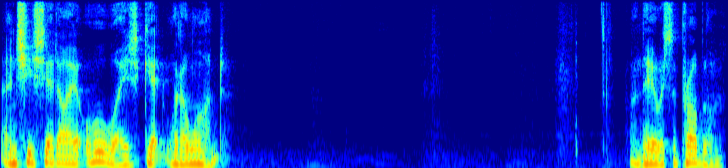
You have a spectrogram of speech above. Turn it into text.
and she said, I always get what I want. And there was the problem.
